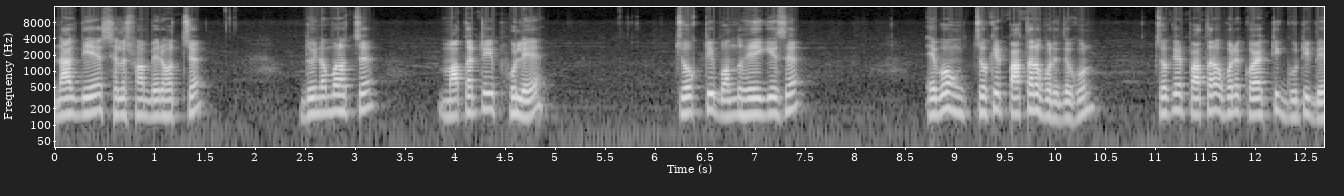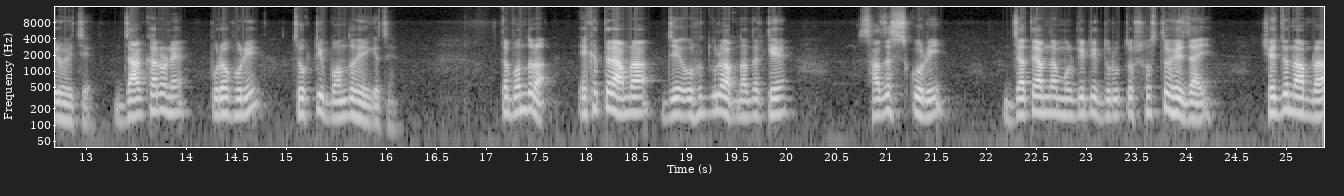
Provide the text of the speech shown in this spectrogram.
নাক দিয়ে সেলেসমা বের হচ্ছে। দুই নম্বর হচ্ছে, মাথাটি ফুলে চোখটি বন্ধ হয়ে গিয়েছে। এবং চোখের পাতার উপরে, দেখুন, চোখের পাতার উপরে কয়েকটি গুটি বের হয়েছে, যার কারণে পুরোপুরি চোখটি বন্ধ হয়ে গেছে। তো বন্ধুরা, এক্ষেত্রে আমরা যে ওষুধগুলো আপনাদেরকে সাজেস্ট করি, যাতে আমরা মুরগিটি দ্রুত সুস্থ হয়ে যায় সেই জন্য আমরা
